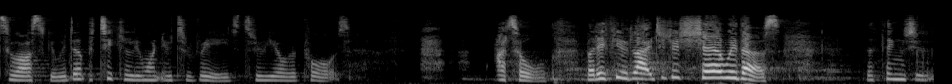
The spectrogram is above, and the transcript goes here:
to ask you. We don't particularly want you to read through your report at all. But if you'd like to just share with us the things you,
